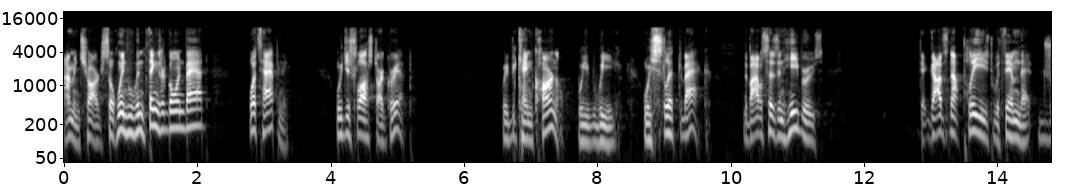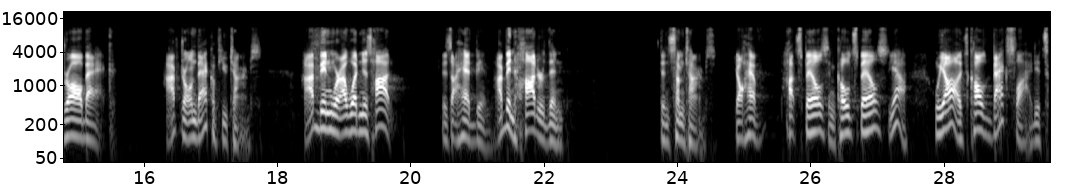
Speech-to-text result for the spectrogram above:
I'm in charge. So when, when things are going bad, what's happening? We just lost our grip. We became carnal. We, we, we slipped back. The Bible says in Hebrews that God's not pleased with them that draw back. I've drawn back a few times. I've been where I wasn't as hot as I had been. I've been hotter than than sometimes. Y'all have hot spells and cold spells? Yeah. We all. It's called backslide. It's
